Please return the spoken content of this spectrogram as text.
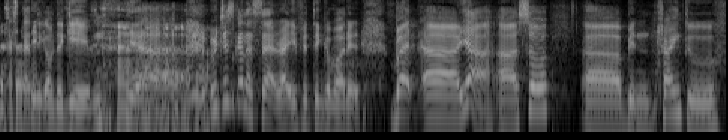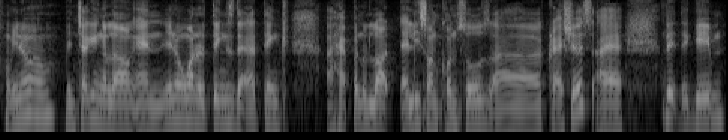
aesthetic, of the game. yeah, which is kind of sad, right? If you think about it. But uh, yeah, uh, so uh, been trying to you know been chugging along, and you know one of the things that I think uh, happened a lot, at least on consoles, uh, crashes. I played the game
